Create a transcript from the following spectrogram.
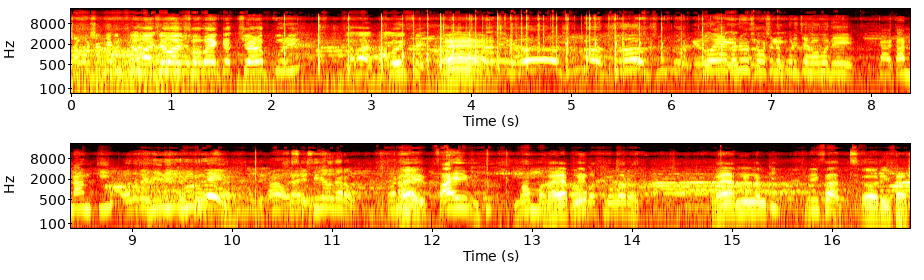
সবার সাথে এখন সবাই সবাই সবাই একটা চেয়ার আপ করি। সবাই ভালো হইছে। হ্যাঁ। তো এখনও সবার সাথে পরিচয় হব কার- কার নাম কি? সিরিয়াল দাঁড়াও। হ্যাঁ। ফাহিম ভাই আপনার ভাই আপনার নাম কি? রিফাত। ও রিফাত।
